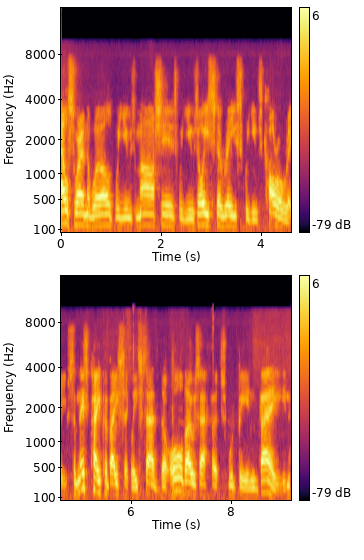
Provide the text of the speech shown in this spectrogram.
Elsewhere in the world, we use marshes, we use oyster reefs, we use coral reefs. And this paper basically said that all those efforts would be in vain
